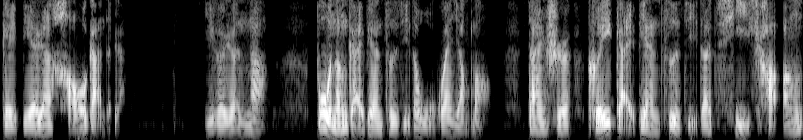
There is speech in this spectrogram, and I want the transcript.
给别人好感的人。一个人呐，不能改变自己的五官样貌，但是可以改变自己的气场。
